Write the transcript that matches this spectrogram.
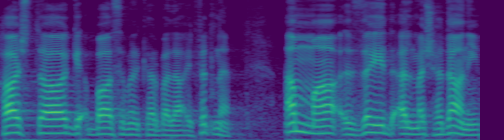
هاشتاج باسم الكربلائي فتنة. أما زيد المشهداني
